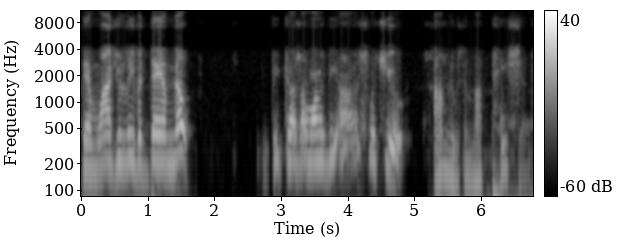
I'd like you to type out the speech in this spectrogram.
Then why'd you leave a damn note? because I want to be honest with you. I'm losing my patience.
